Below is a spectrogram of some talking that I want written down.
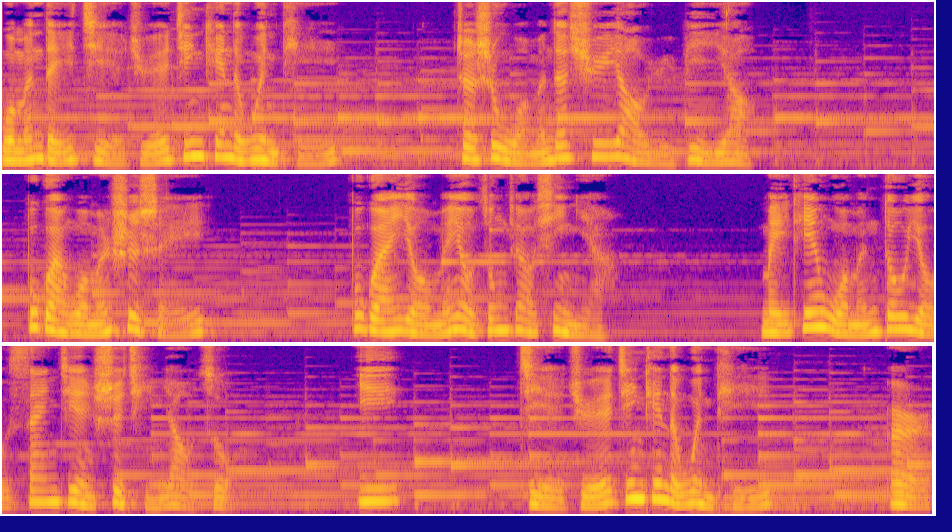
我们得解决今天的问题，这是我们的需要与必要。不管我们是谁，不管有没有宗教信仰，每天我们都有三件事情要做：一、解决今天的问题；二、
